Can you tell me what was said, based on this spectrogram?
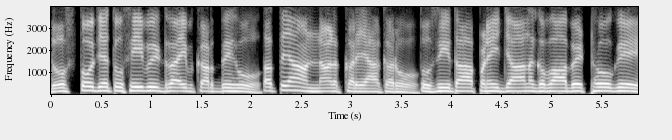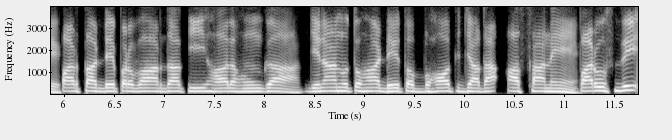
ਦੋਸਤੋ, ਜੇ ਤੁਸੀਂ ਵੀ ਡਰਾਈਵ ਕਰਦੇ ਹੋ, ਤਾਂ ਧਿਆਨ ਨਾਲ ਕਰਿਆ ਕਰੋ। ਤੁਸੀਂ ਤਾਂ ਆਪਣੀ ਜਾਨ ਗਵਾ ਬੈਠੋਗੇ, ਪਰ ਤੁਹਾਡੇ ਪਰਿਵਾਰ ਦਾ ਕੀ ਹਾਲ ਹੋਊਗਾ? ਜਿਨ੍ਹਾਂ ਨੂੰ ਤੁਹਾਡੇ ਤੋਂ ਬਹੁਤ ਜ਼ਿਆਦਾ ਆਸਾਂ ਨੇ। ਪਰ ਉਸ ਦੀ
